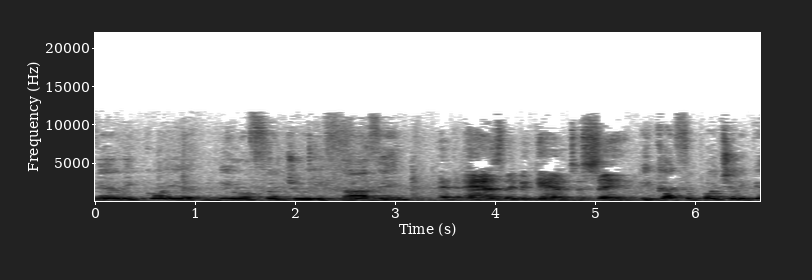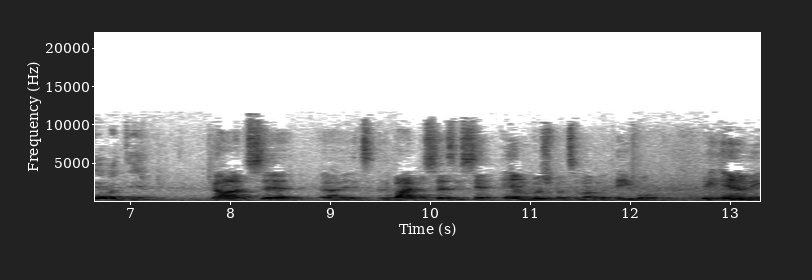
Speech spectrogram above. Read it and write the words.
velikoj milosrđu i snazi. And as they began to sing, I kad su počeli pjevati, God said, uh, it's, the Bible says He sent ambushments among the people. The enemy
